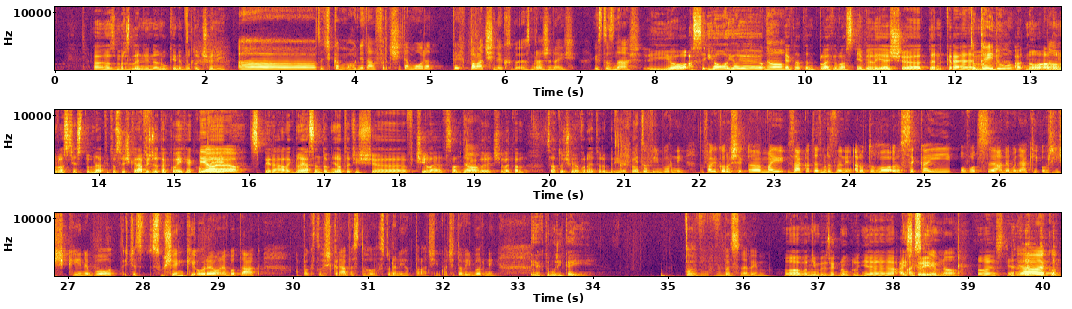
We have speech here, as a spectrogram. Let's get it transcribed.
Uh, zmrzliny na nuky nebo točený? Uh, teďka hodně tam frčí ta móda těch palačinek zmražených jestli to znáš. Jo, asi, jo, jo, jo, jo. No. Jak na ten plech vlastně vyliješ eh, ten krém. Tu kejdu. A, no a no. on vlastně stuhne a ty to seškrábeš do takových jakoby jo, jo, spirálek. No já jsem to měl totiž eh, v Chile, v Santiago no. de Chile, tam zatočím a ono je to dobrý. Jako. Je to výborný. To fakt jako rošek, eh, mají základ té zmrzliny a do toho rozsekají ovoce anebo nějaký oříšky nebo ještě sušenky, oreo nebo tak pak to škrábe z toho studeného palačinku. Ať je to výborný. Jak tomu říkají? To vůbec nevím. No a oni mi řeknou klidně ice, ice cream. cream. no. no jasně. Já, jako,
